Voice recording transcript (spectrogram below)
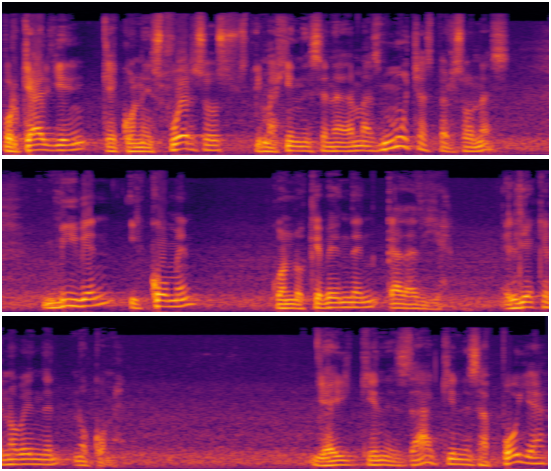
Porque alguien que con esfuerzos, imagínense nada más, muchas personas viven y comen con lo que venden cada día. El día que no venden, no comen. Y ahí quienes da, quienes apoya,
